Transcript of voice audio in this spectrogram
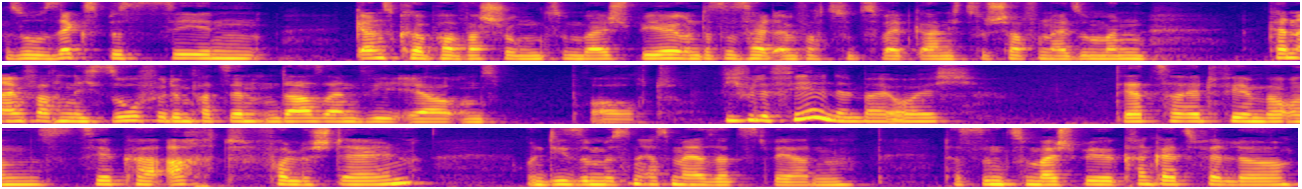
so sechs bis zehn Ganzkörperwaschungen zum Beispiel. Und das ist halt einfach zu zweit gar nicht zu schaffen. Also man kann einfach nicht so für den Patienten da sein, wie er uns braucht. Wie viele fehlen denn bei euch? Derzeit fehlen bei uns circa acht volle Stellen und diese müssen erstmal ersetzt werden. Das sind zum Beispiel Krankheitsfälle,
